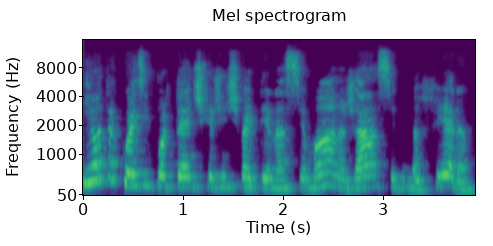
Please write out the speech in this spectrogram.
E outra coisa importante que a gente vai ter na semana, já na segunda-feira,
